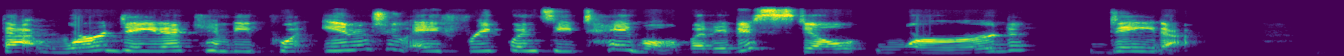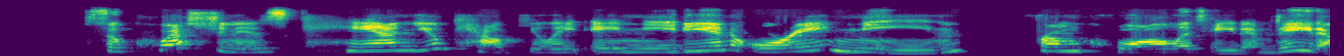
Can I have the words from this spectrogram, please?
That word data can be put into a frequency table, but it is still word data. So question is, can you calculate a median or a mean from qualitative data?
